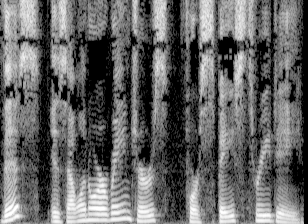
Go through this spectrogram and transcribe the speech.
this is Eleanor Rangers for Space 3D.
